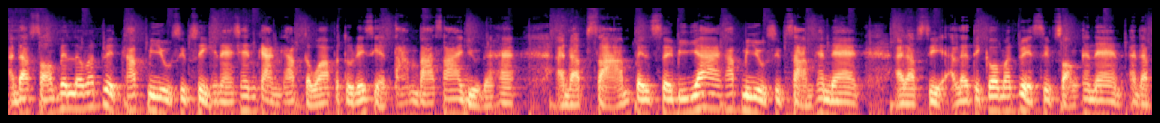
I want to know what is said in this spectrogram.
อันดับ 2 เป็นเรอัลมาดริดครับ มีอยู่ 14 คะแนนเช่นกันครับ แต่ว่าประตูได้เสียตามบาซ่าอยู่นะฮะ อันดับ 3 เป็นเซบีย่าครับ มีอยู่ 13 คะแนน อันดับ 4อตเลติโกมาดริด 12 คะแนน อันดับ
